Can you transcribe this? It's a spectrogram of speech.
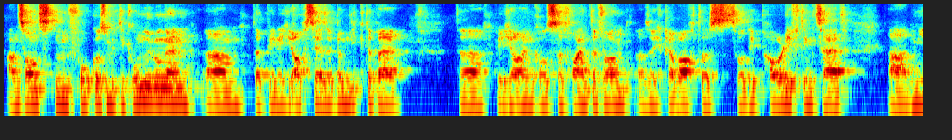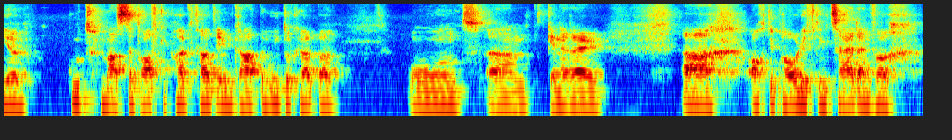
Ansonsten Fokus mit den Grundübungen, ähm, da bin ich auch sehr, sehr beim Nick dabei. Da bin ich auch ein großer Freund davon. Also ich glaube auch, dass so die Powerlifting-Zeit äh, mir gut Masse draufgepackt hat, eben gerade beim Unterkörper. Und ähm, generell äh, auch die Powerlifting-Zeit einfach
